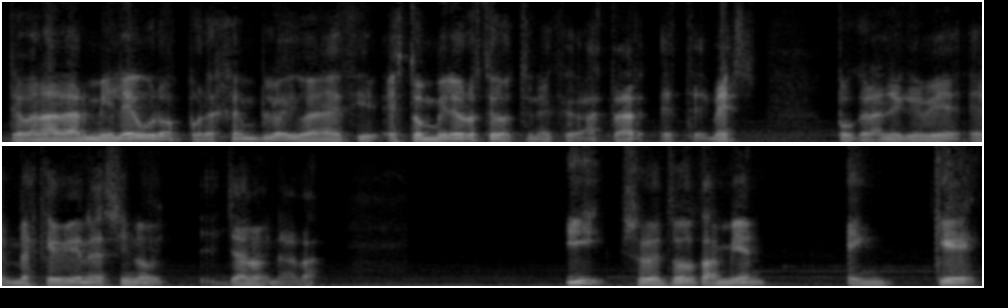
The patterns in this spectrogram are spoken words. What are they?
Te van a dar mil euros, por ejemplo, y van a decir, estos mil euros te los tienes que gastar este mes porque el año que viene, el mes que viene, si no, ya no hay nada. Y sobre todo también en qué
